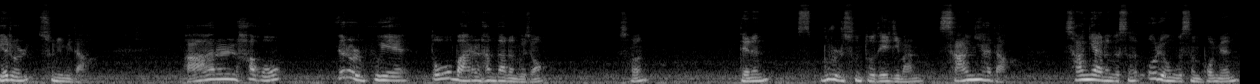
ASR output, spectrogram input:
열흘 순입니다. 말을 하고 열흘 후에 또 말을 한다는 거죠. 그래서 때는 물을 순도 되지만 상의하다. 상의하는 것은 어려운 것은 보면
